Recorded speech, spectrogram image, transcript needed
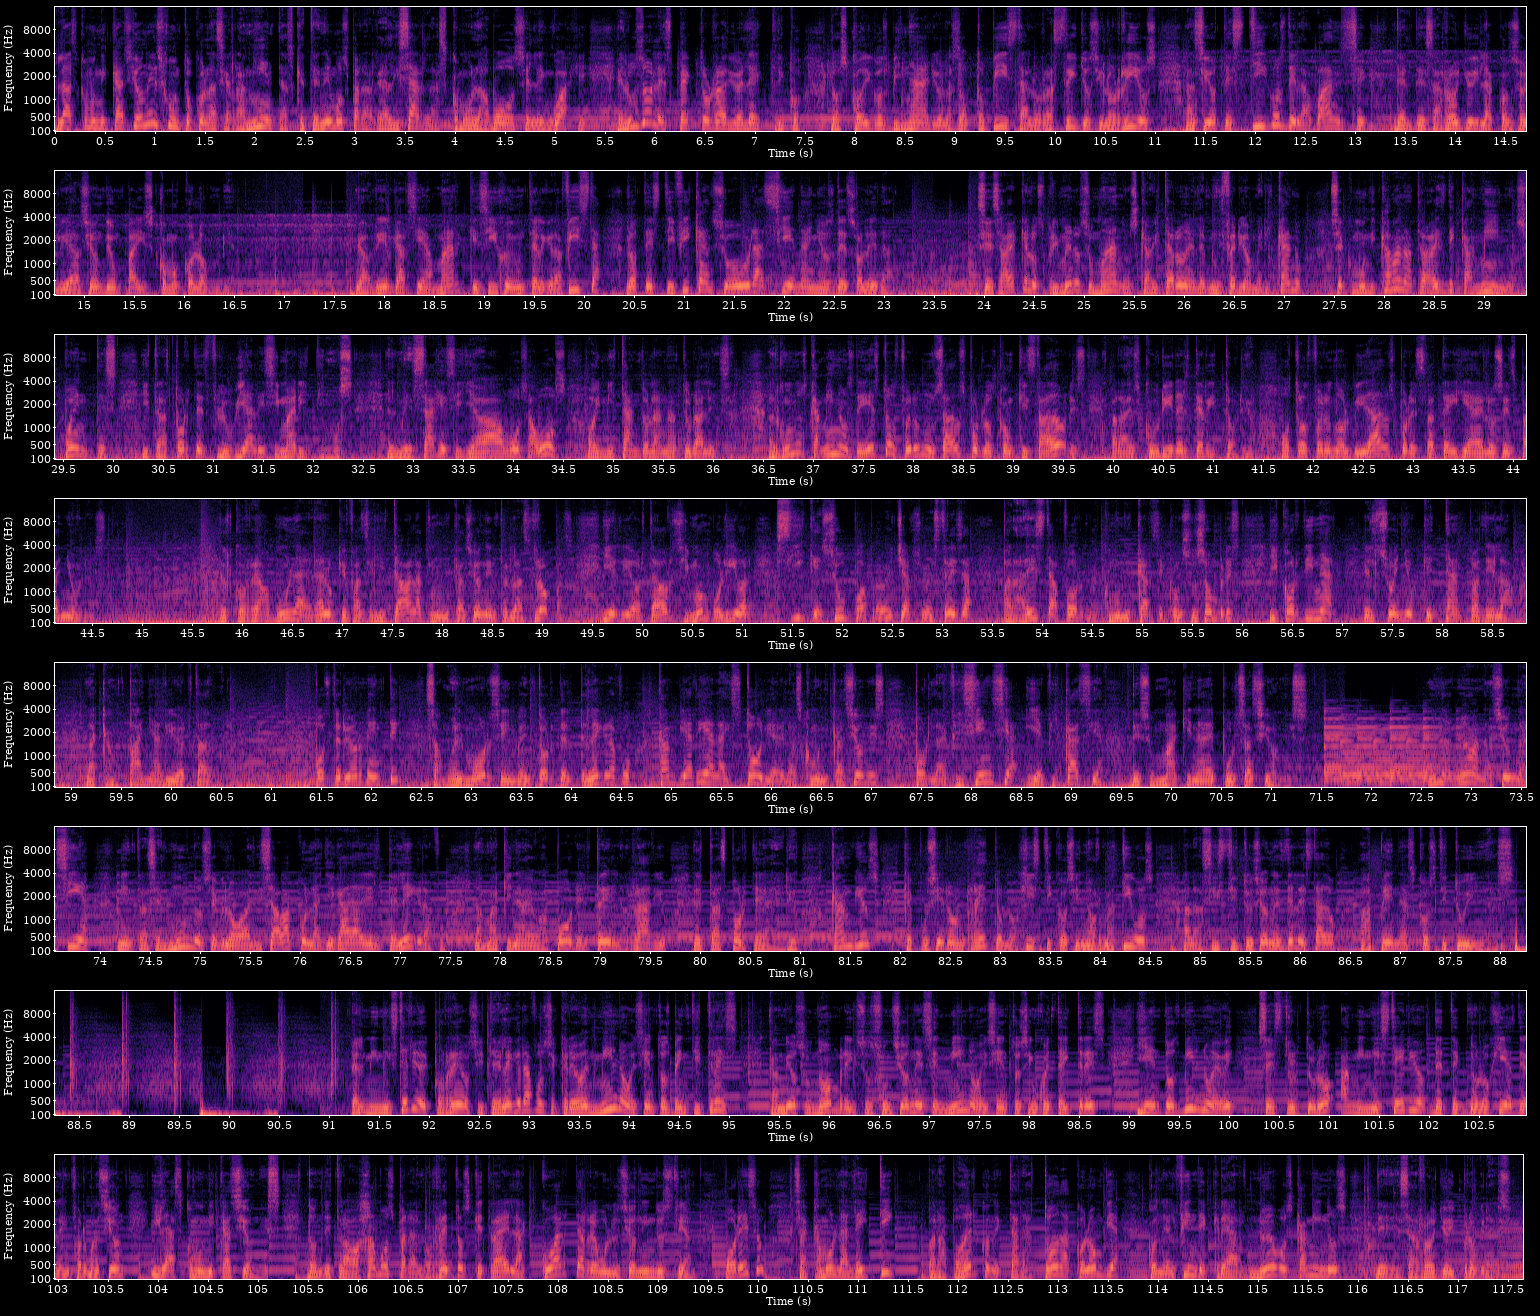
Las comunicaciones junto con las herramientas que tenemos para realizarlas, como la voz, el lenguaje, el uso del espectro radioeléctrico, los códigos binarios, las autopistas, los rastrillos y los ríos, han sido testigos del avance, del desarrollo y la consolidación de un país como Colombia. Gabriel García Márquez, hijo de un telegrafista, lo testifica en su obra Cien años de soledad. Se sabe que los primeros humanos que habitaron el hemisferio americano se comunicaban a través de caminos, puentes y transportes fluviales y marítimos. El mensaje se llevaba voz a voz o imitando la naturaleza. Algunos caminos de estos fueron usados por los conquistadores para descubrir el territorio. Otros fueron olvidados por estrategia de los españoles. El correo mula era lo que facilitaba la comunicación entre las tropas y el libertador Simón Bolívar sí que supo aprovechar su destreza para de esta forma comunicarse con sus hombres y coordinar el sueño que tanto anhelaba, la campaña libertadora. Posteriormente, Samuel Morse, inventor del telégrafo, cambiaría la historia de las comunicaciones por la eficiencia y eficacia de su máquina de pulsaciones. Una nueva nación nacía mientras el mundo se globalizaba con la llegada del telégrafo, la máquina de vapor, el tren, la radio, el transporte aéreo. Cambios que pusieron retos logísticos y normativos a las instituciones del Estado apenas constituidas. El Ministerio de Correos y Telégrafos se creó en 1923, cambió su nombre y sus funciones en 1953 y en 2009 se estructuró a Ministerio de Tecnologías de la Información y las Comunicaciones, donde trabajamos para los retos que trae la cuarta revolución industrial. Por eso sacamos la ley TIC para poder conectar a toda Colombia con el fin de crear nuevos caminos de desarrollo y progreso.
